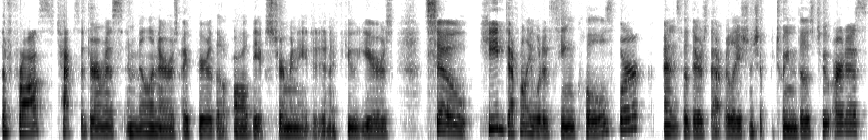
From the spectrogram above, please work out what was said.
the frost taxidermists and milliners, I fear they'll all be exterminated in a few years. So he definitely would have seen Cole's work. And so there's that relationship between those two artists.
